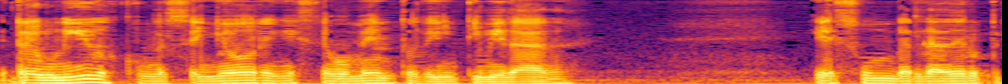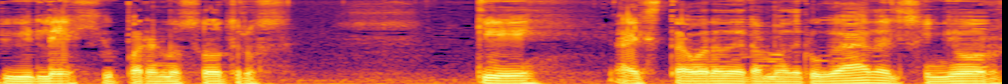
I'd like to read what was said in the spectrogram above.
reunidos con el Señor en este momento de intimidad. Es un verdadero privilegio para nosotros que a esta hora de la madrugada el Señor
